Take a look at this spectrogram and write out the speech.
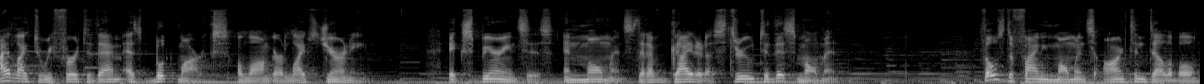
I like to refer to them as bookmarks along our life's journey, experiences and moments that have guided us through to this moment. Those defining moments aren't indelible,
